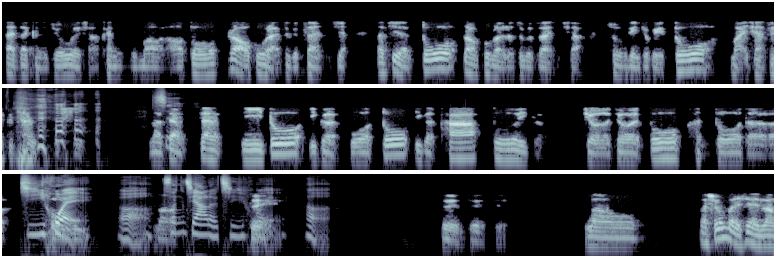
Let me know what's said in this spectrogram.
大家可能就会想要看这只猫，然后多绕过来这个站一下。那既然多绕过来了这个站一下，说不定就可以多买下这个站。那这样这样，你多一个，我多一个，他多一个，久了就会多很多的机会，呃，增加了机会，对，呃，对对对，那。那熊本县让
